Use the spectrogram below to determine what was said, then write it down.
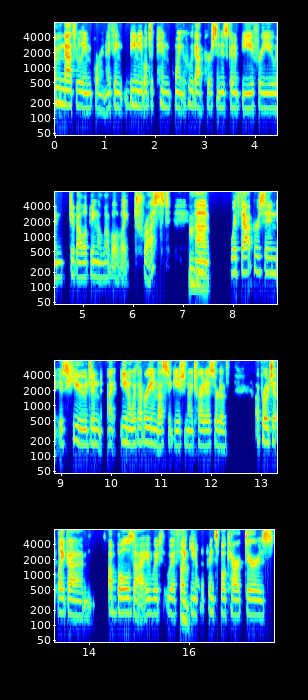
i mean that's really important i think being able to pinpoint who that person is going to be for you and developing a level of like trust Mhm. um, with that person is huge and i you know with every investigation i try to sort of approach it like a, a bullseye with with like Hmm. you know the principal characters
